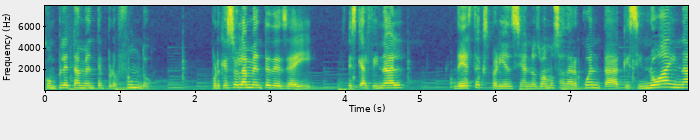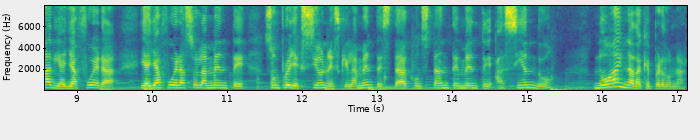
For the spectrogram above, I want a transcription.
completamente profundo. Porque solamente desde ahí es que al final de esta experiencia nos vamos a dar cuenta que si no hay nadie allá afuera y allá afuera solamente son proyecciones que la mente está constantemente haciendo, no hay nada que perdonar.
